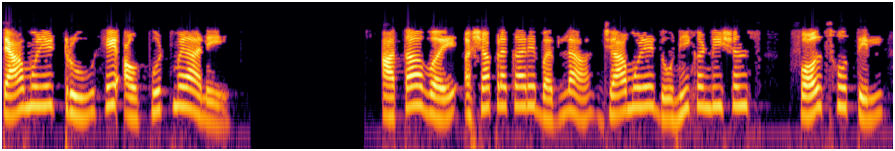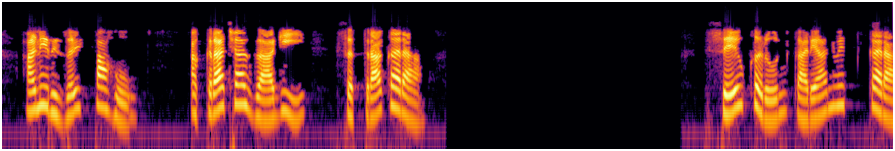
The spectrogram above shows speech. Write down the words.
त्यामुळे ट्रू हे आऊटपुट मिळाले. आता वय अशा प्रकारे बदला ज्यामुळे दोन्ही कंडिशन्स फळसे होतील आणि रिझल्ट पाहू. 11 च्या जागी 17 करा. सेव्ह करून कार्यान्वित करा.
